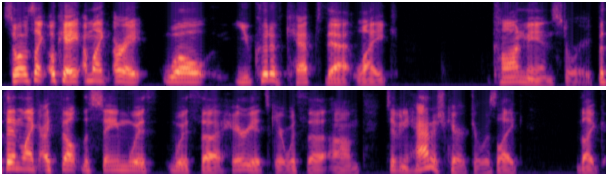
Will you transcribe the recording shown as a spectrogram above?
so I was like, okay. I'm like, all right, well, you could have kept that like con man story. But then like I felt the same with with uh Harriet's character with the um Tiffany Haddish character was like like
